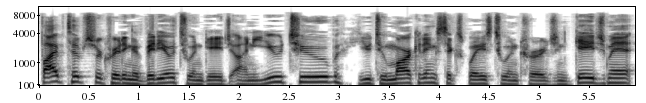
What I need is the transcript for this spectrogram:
five tips for creating a video to engage on YouTube, YouTube marketing, six ways to encourage engagement,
